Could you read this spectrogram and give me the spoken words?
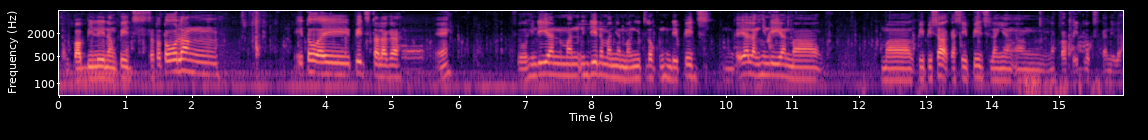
Pagpabili ng page. Sa totoo lang, ito ay page talaga. Eh? So, hindi yan man, hindi naman yan mangitlog kung hindi page. Kaya lang hindi yan mag magpipisa kasi page lang yan ang nakapaitlog sa kanila.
